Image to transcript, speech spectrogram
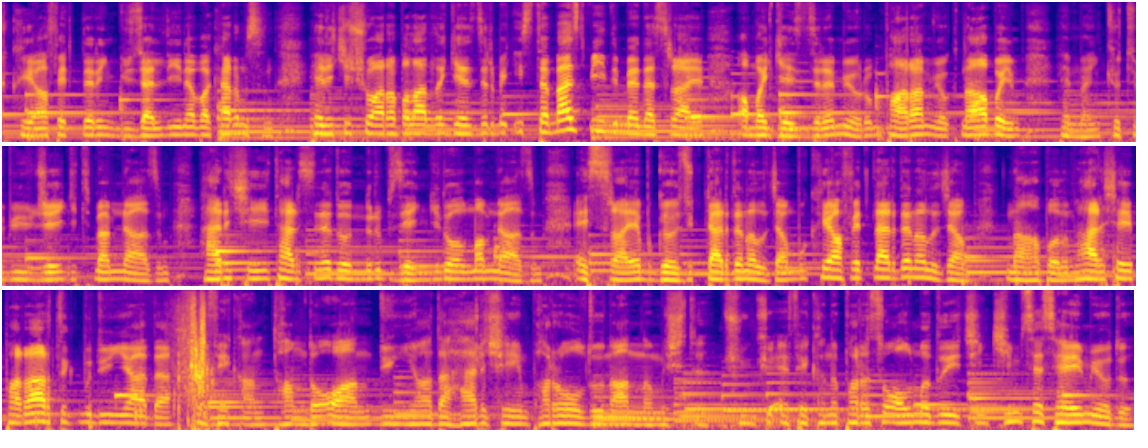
Şu kıyafetlerin güzelliğine bakar mısın? Hele ki şu arabalarla gezdirmek istemez miydim ben Esra'yı? Ama gezdiremiyorum param yok ne yapayım? Hemen kötü büyücüye gitmem lazım. Her şeyi tersine döndürüp zengin olmam lazım. Esra'ya bu gözlüklerden alacağım bu kıyafetlerden alacağım. Ne yapalım her şey para artık bu dünyada. Efekan tam da o an dünyada her şeyin para olduğunu anlamıştı. Çünkü Efekan'ın parası olmadığı için kimse sevmiyordu.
